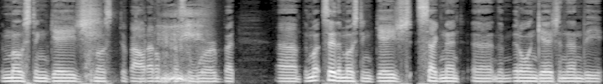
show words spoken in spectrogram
the most engaged, most devout. I don't think that's the word, but uh, the, say the most engaged segment, uh, the middle engaged, and then the,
